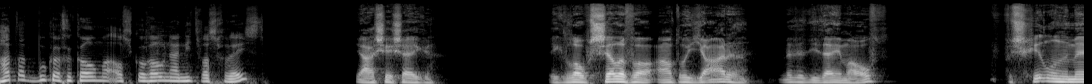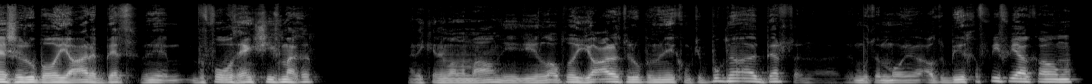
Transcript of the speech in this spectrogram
had dat boek er gekomen als corona niet was geweest? Ja, zeer zeker. Ik loop zelf al een aantal jaren met het idee in mijn hoofd verschillende mensen roepen al jaren Bert. Bijvoorbeeld Henk Schiefmacher. Ja, die kennen we allemaal. Die, die loopt al jaren te roepen, wanneer komt je boek nou uit Bert? En, uh, er moet een mooie autobiografie voor jou komen.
